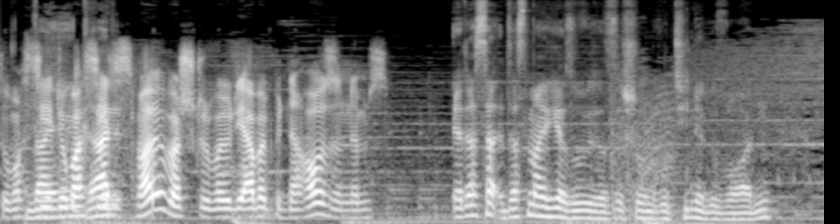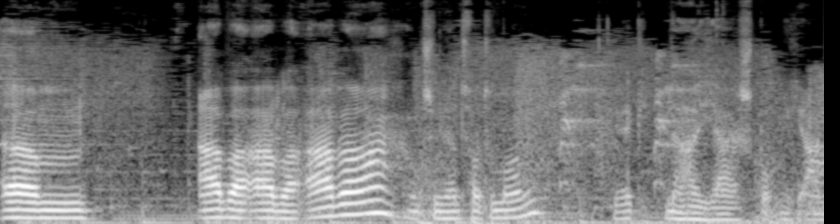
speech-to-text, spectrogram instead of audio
Du machst, die, du machst jedes Mal Überstunden, weil du die Arbeit mit nach Hause nimmst. Ja, das, das mache ich ja sowieso. Das ist schon Routine geworden. Ähm, aber, aber, aber. Und schon wieder ein Totemon. Weg. Naja, spuck mich an.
